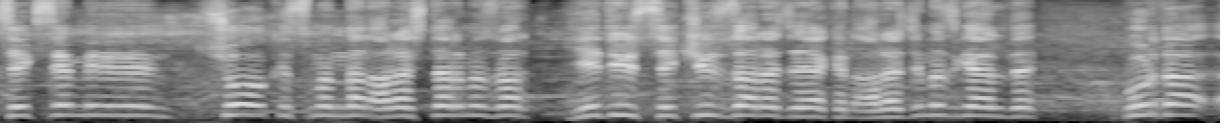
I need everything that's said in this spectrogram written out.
81 ilin çoğu kısmından araçlarımız var. 700-800 araca yakın aracımız geldi. Burada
